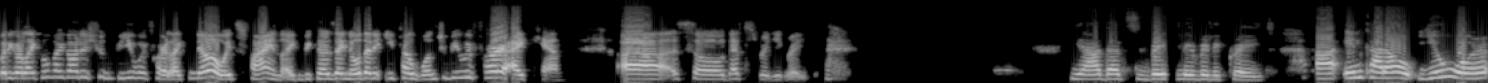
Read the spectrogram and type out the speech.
but you're like oh my god i should be with her like no it's fine like because i know that if i want to be with her i can uh so that's really great yeah that's really really great uh in carol you were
